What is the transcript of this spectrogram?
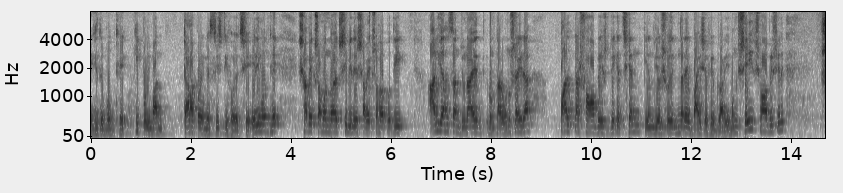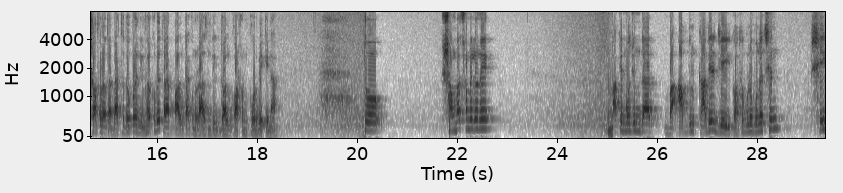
নিজেদের মধ্যে কি পরিমাণ টানাপোড়েনের সৃষ্টি হয়েছে? এরই মধ্যে সাবেক সমন্বয়ক শিবিরের সাবেক সভাপতি আলী আহসান জুনায়েদ এবং তার অনুসারীরা পাল্টা সমাবেশ ডেকেছেন কেন্দ্রীয় শহীদ মিনারে বাইশে ফেব্রুয়ারি এবং সেই সমাবেশের সফলতা ব্যর্থতার উপরে নির্ভর করবে তারা পাল্টা কোনো রাজনৈতিক দল গঠন করবে কিনা। তো সংবাদ সম্মেলনে বাকের মজুমদার বা আব্দুল কাদের যে এই কথাগুলো বলেছেন, সেই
